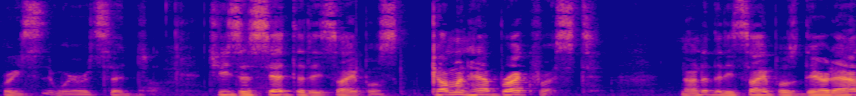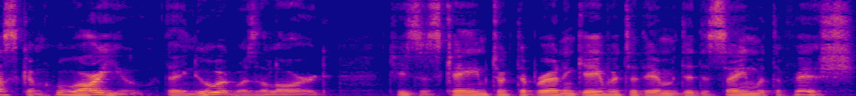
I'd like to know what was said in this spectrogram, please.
where, he, where it said, Jesus said to the disciples, Come and have breakfast. None of the disciples dared ask him, Who are you? They knew it was the Lord. Jesus came, took the bread, and gave it to them, and did the same with the fish.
